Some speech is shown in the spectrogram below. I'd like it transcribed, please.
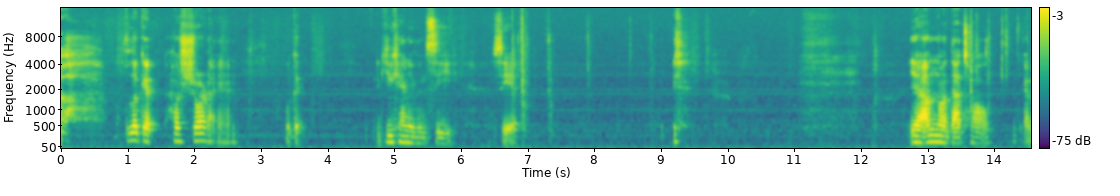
Ugh. Look at how short I am. Look at. You can't even see, see it. Yeah, I'm not that tall. I'm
